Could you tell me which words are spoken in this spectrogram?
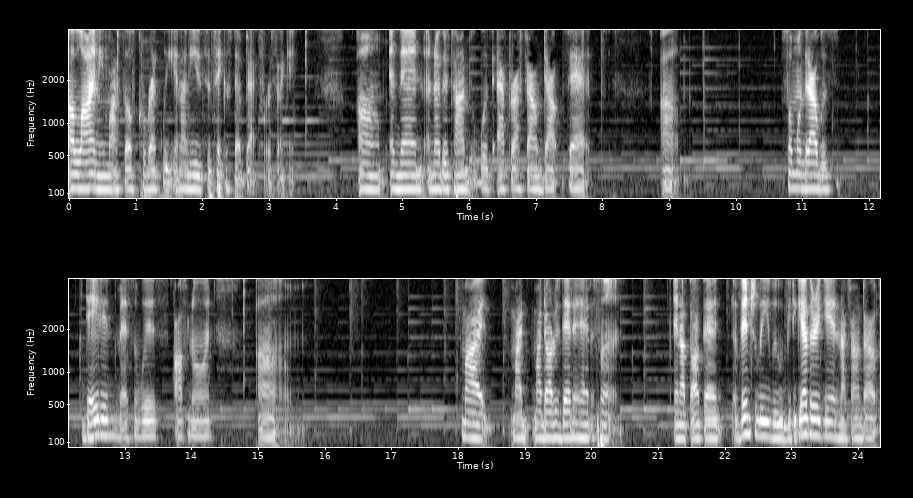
aligning myself correctly and I needed to take a step back for a second. Um, and then another time it was after I found out that um, someone that I was dating, messing with off and on, um, my my my daughter's dad had had a son, and I thought that eventually we would be together again. And I found out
